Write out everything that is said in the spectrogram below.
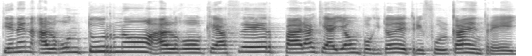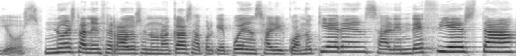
tienen algún turno, algo que hacer para que haya un poquito de trifulca entre ellos. No están encerrados en una casa porque pueden salir cuando quieren, salen de fiesta,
